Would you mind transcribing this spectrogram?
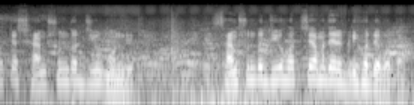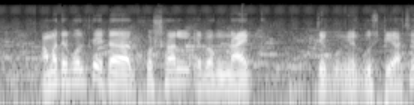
হচ্ছে শ্যামসুন্দর জিউ মন্দির। শ্যামসুন্দর জিউ হচ্ছে আমাদের গৃহদেবতা। আমাদের বলতে এটা ঘোষাল এবং নায়ক যে গোষ্ঠী আছে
